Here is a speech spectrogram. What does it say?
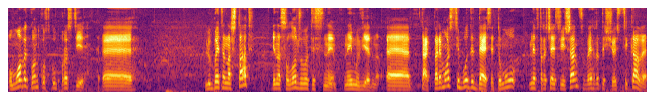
Умови конкурсу прості. Е, любити наш штат і насолоджуватись ним. Неймовірно. Е, так, переможці буде 10, тому не втрачай свій шанс виграти щось цікаве.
